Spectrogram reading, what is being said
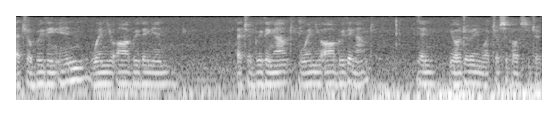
that you're breathing in when you are breathing in, that you're breathing out when you are breathing out, then you're doing what you're supposed to do.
